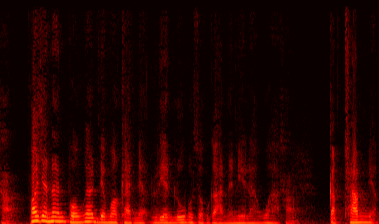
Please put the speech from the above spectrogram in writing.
ครับเพราะฉะนั้นผมก็เดโมแครตเนี่ยเรียนรู้ประสบการณ์ในนี้แล้วว่าครับกับทรัมป์เนี่ย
